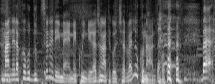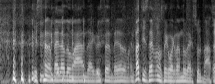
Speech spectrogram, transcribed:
Ma nella produzione dei meme, quindi ragionate col cervello o con altro? Beh, questa è una bella domanda. Questa è una bella domanda. Infatti, Stefano sta guardando verso il basso.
